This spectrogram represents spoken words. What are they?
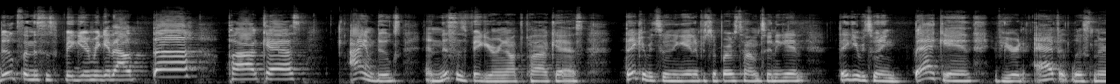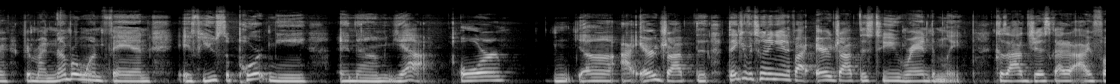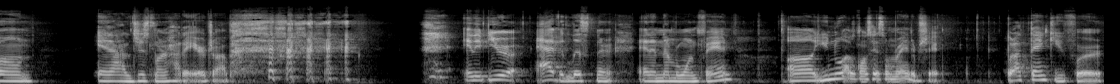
Dukes, and this is Figuring It Out, the podcast. I am Dukes, and this is Figuring Out the podcast. Thank you for tuning in. If it's your first time tuning in, thank you for tuning back in. If you're an avid listener, if you're my number one fan, if you support me, and um, yeah, or uh, I airdropped this. Thank you for tuning in. If I airdrop this to you randomly, because I just got an iPhone and I just learned how to airdrop. And if you're an avid listener and a number one fan, uh, you knew I was gonna say some random shit. But I thank you for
